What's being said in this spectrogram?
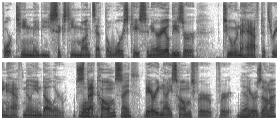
14, maybe 16 months at the worst case scenario. These are two and a half to three and a half million dollar spec Whoa, homes. nice. Very nice homes for, for Yep. Arizona.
